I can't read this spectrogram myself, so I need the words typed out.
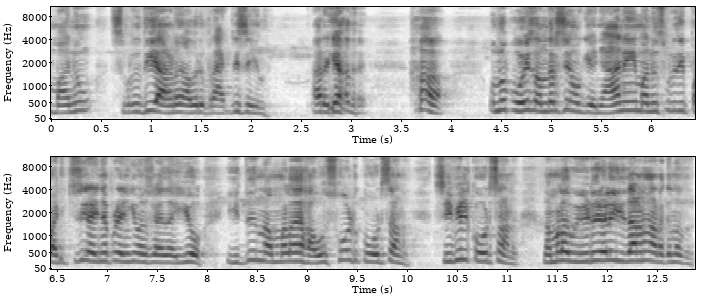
മനുസ്മൃതിയാണ് അവർ പ്രാക്ടീസ് ചെയ്യുന്നത്. അറിയാതെ. ആ ഒന്ന് പോയി സന്ദർശിച്ച് നോക്കിയേ. ഞാൻ ഈ മനുസ്മൃതി പഠിച്ചു കഴിഞ്ഞപ്പോൾ എനിക്ക് മനസ്സിലായത് അയ്യോ ഇത് നമ്മളെ ഹൗസ് ഹോൾഡ് കോഡ്സാണ് സിവിൽ കോഡ്സാണ് നമ്മളെ വീടുകളിൽ ഇതാണ് നടക്കുന്നത്.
